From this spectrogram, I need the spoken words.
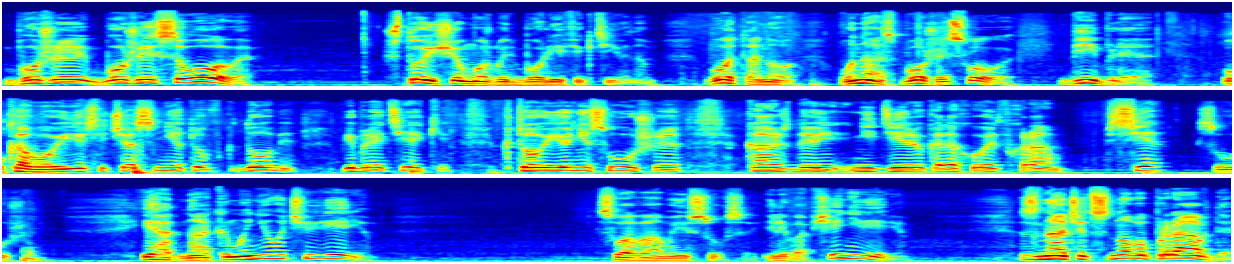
Божие, Божие Слово – что еще может быть более эффективным? Вот оно, у нас Божье Слово, Библия. У кого ее сейчас нету в доме, в библиотеке? Кто ее не слушает каждую неделю, когда ходит в храм? Все слушают. И однако мы не очень верим словам Иисуса. Или вообще не верим. Значит, снова правда.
